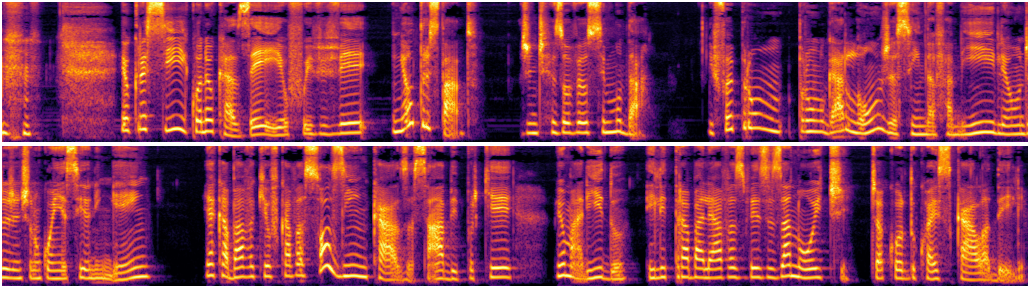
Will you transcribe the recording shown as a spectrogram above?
eu cresci e quando eu casei, eu fui viver em outro estado. A gente resolveu se mudar. E foi para um, um lugar longe, assim, da família, onde a gente não conhecia ninguém. E acabava que eu ficava sozinha em casa, sabe? Porque meu marido, ele trabalhava às vezes à noite, de acordo com a escala dele.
